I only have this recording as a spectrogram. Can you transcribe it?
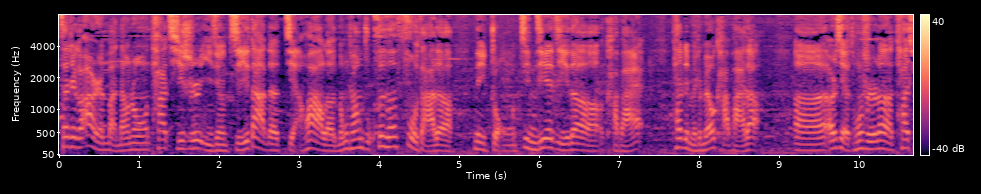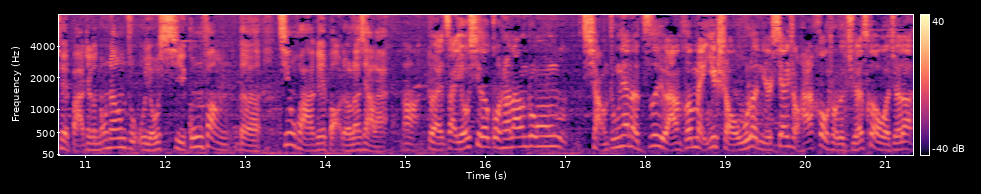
在这个二人版当中，它其实已经极大的简化了农场主纷繁复杂的那种进阶级的卡牌，它里面是没有卡牌的。呃，而且同时呢，他却把这个农场主游戏公放的精华给保留了下来啊。对，在游戏的过程当中抢中间的资源和每一手，无论你是先手还是后手的决策，我觉得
